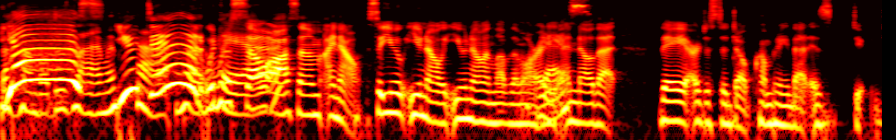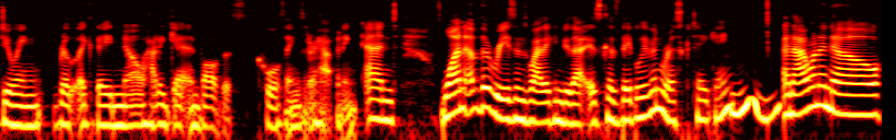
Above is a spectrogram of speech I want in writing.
the humble design with you cat did, which was so awesome. I know. So you you know you know and love them already, Yes. and know that they are just a dope company that is do, doing really like they know how to get involved with cool things that are happening. And one of the reasons why they can do that is because they believe in risk taking. Mm. And I want to know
